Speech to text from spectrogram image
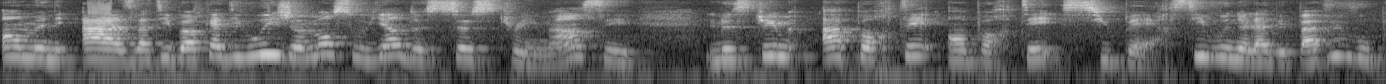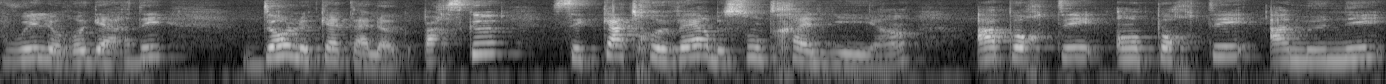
emmener. Ah, Zlatiborka dit oui, je m'en souviens de ce stream. Hein. C'est le stream apporter, emporter, super. Si vous ne l'avez pas vu, vous pouvez le regarder dans le catalogue parce que ces quatre verbes sont très liés. Hein. Apporter, emporter, amener,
